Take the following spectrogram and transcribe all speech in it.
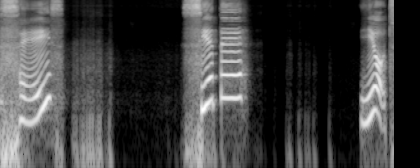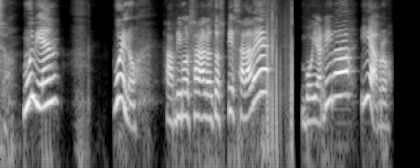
6, 7 y 8. Muy bien. Bueno, abrimos ahora los dos pies a la vez. Voy arriba y abro.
